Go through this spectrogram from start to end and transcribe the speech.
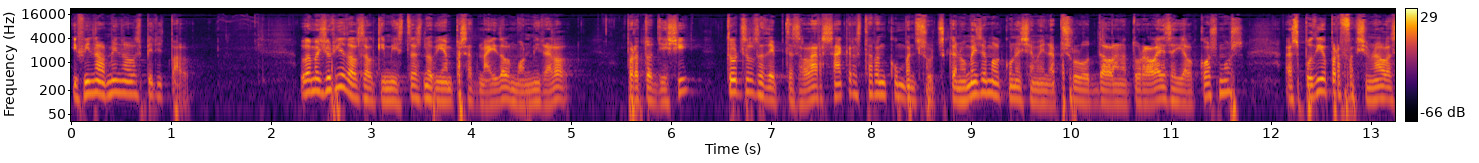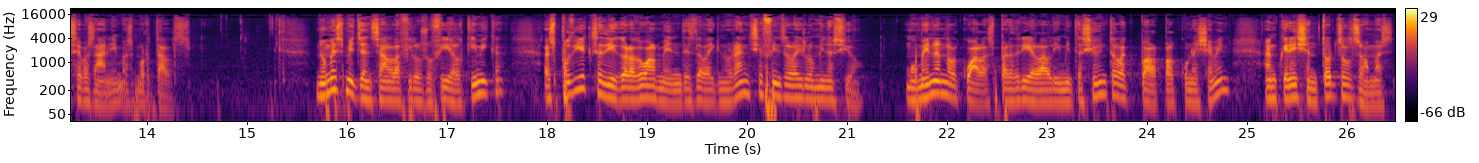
i finalment a l'espiritual. La majoria dels alquimistes no havien passat mai del món mineral, però tot i així, tots els adeptes a l'art sacre estaven convençuts que només amb el coneixement absolut de la naturalesa i el cosmos es podia perfeccionar les seves ànimes mortals. Només mitjançant la filosofia alquímica es podia accedir gradualment des de la ignorància fins a la il·luminació, moment en el qual es perdria la limitació intel·lectual pel coneixement amb què neixen tots els homes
